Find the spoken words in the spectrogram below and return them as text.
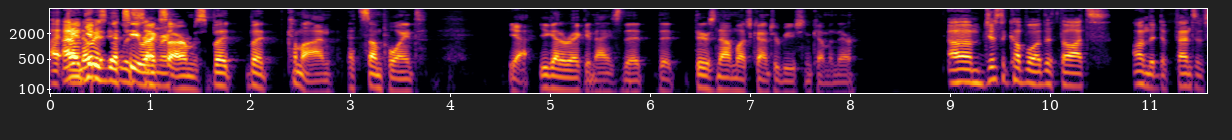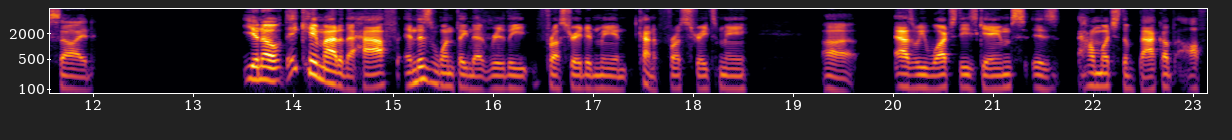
I, I, don't I know he's got T Rex arms, but but come on, at some point, yeah, you got to recognize that that there's not much contribution coming there. Um, just a couple other thoughts on the defensive side. You know, they came out of the half, and this is one thing that really frustrated me and kind of frustrates me uh, as we watch these games is how much the backup off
